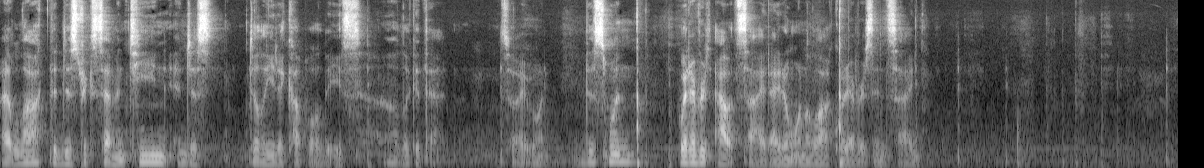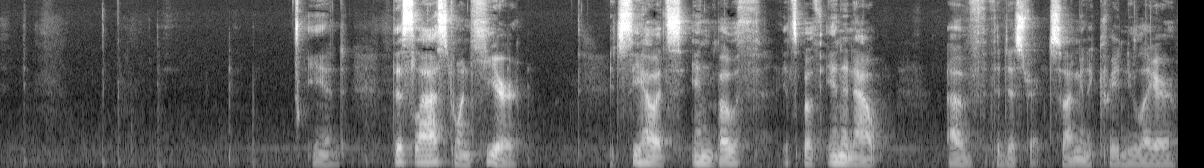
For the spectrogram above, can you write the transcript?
I locked the district 17 and just delete a couple of these. Oh, look at that. So I want this one, whatever's outside. I don't want to lock whatever's inside. And this last one here, see how it's in both, it's both in and out of the district. So I'm going to create a new layer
